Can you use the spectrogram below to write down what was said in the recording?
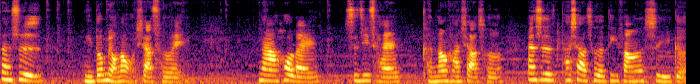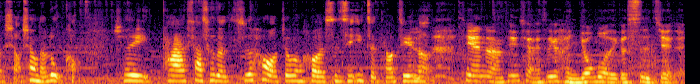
但是你都没有让我下车诶。那后来司机才肯让他下车，但是他下车的地方是一个小巷的路口。所以他下车了之后，就问候了司机一整条街呢。天哪，听起来是一个很幽默的一个事件哎。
